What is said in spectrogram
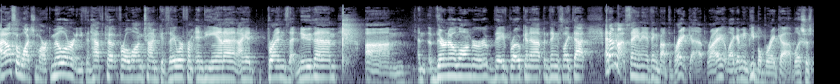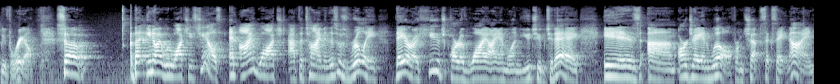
I also watched Mark Miller and Ethan Heathcote for a long time because they were from Indiana and I had friends that knew them. Um, and they're no longer, they've broken up and things like that. And I'm not saying anything about the breakup, right? Like, I mean, people break up. Let's just be for real. So, but you know, I would watch these channels and I watched at the time, and this was really, they are a huge part of why I am on YouTube today, is um, RJ and Will from Shep689.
